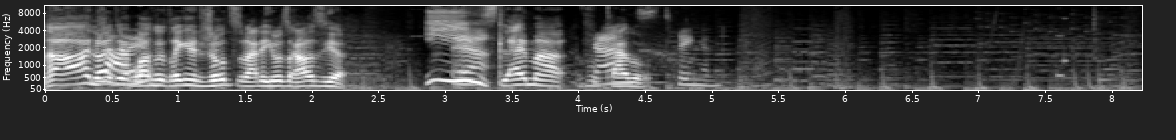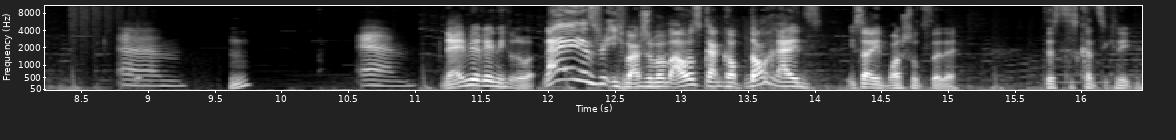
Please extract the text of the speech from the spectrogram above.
ah, Leute, wir Nein. brauchen so dringend Schutz. Warte, ich muss raus hier. Ih, Ja. Slimer. Ganz dringend. Ähm. Hm? Ähm. Nein, wir reden nicht drüber. Nein, jetzt- ich war schon beim Ausgang. Kommt noch eins. Ich sage, ich brauche Schutz, Leute. Das, das kannst du knicken.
